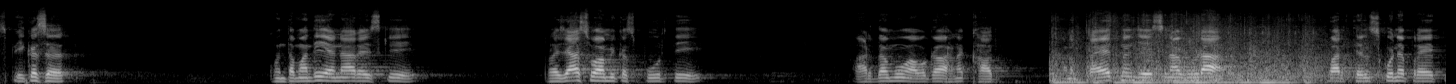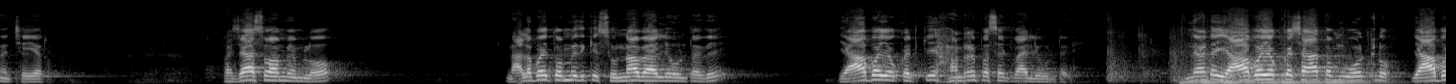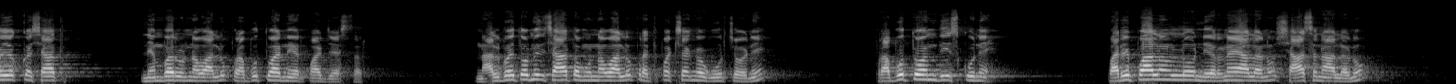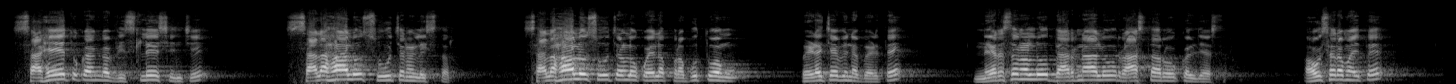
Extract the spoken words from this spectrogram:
Speaker sir కొంతమంది ఎన్ఆర్ఐస్కి ప్రజాస్వామిక స్ఫూర్తి అర్థము అవగాహన కాదు. మనం ప్రయత్నం చేసినా కూడా వారు తెలుసుకునే ప్రయత్నం చేయరు. ప్రజాస్వామ్యంలో నలభై తొమ్మిదికి సున్నా వాల్యూ ఉంటుంది యాభై ఒకటికి హండ్రెడ్ పర్సెంట్ వాల్యూ ఉంటుంది. ఎందుకంటే యాభై ఒక్క శాతం ఓట్లు యాభై ఒక్క శాతం నెంబర్ ఉన్న వాళ్ళు ప్రభుత్వాన్ని ఏర్పాటు చేస్తారు. నలభై తొమ్మిది శాతం ఉన్నవాళ్ళు ప్రతిపక్షంగా కూర్చొని ప్రభుత్వం తీసుకునే పరిపాలనలో నిర్ణయాలను శాసనాలను సహేతుకంగా విశ్లేషించి సలహాలు సూచనలు ఇస్తారు. సలహాలు సూచనలు ఒకవేళ ప్రభుత్వము పెడచెవిన పెడితే నిరసనలు ధర్నాలు రాస్తారోకలు చేస్తారు. అవసరమైతే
